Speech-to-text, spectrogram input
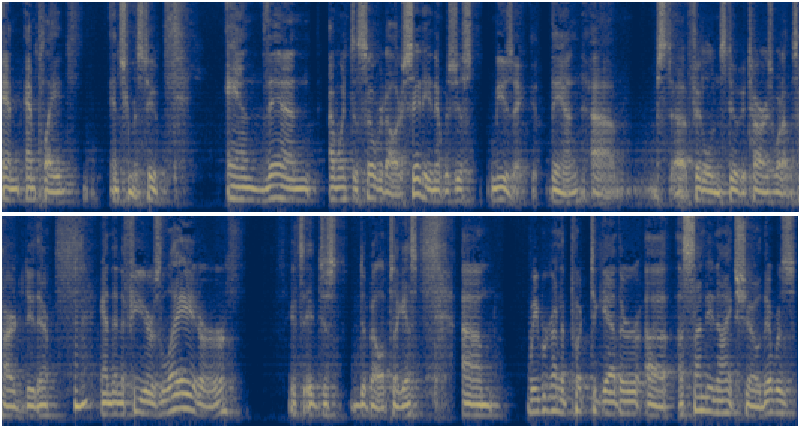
and and played instruments too. And then I went to Silver Dollar City, and it was just music. Then um, st- uh, fiddle and steel guitar is what I was hired to do there. And then a few years later, it's it just develops, I guess. Um, we were going to put together a, a Sunday night show. There was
